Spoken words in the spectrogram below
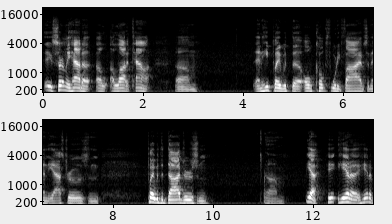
he certainly had a, a, a lot of talent. Um, and he played with the old Colt 45s and then the Astros and played with the Dodgers and um, yeah, he, he had a he had a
